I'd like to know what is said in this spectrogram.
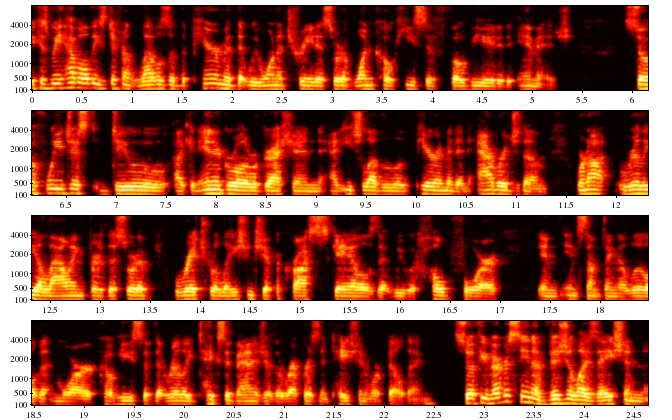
because we have all these different levels of the pyramid that we want to treat as sort of one cohesive foveated image. So if we just do like an integral regression at each level of the pyramid and average them, we're not really allowing for the sort of rich relationship across scales that we would hope for in, in something a little bit more cohesive that really takes advantage of the representation we're building. So if you've ever seen a visualization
